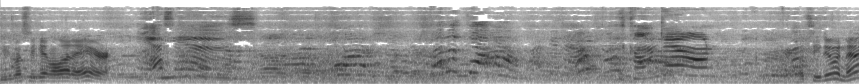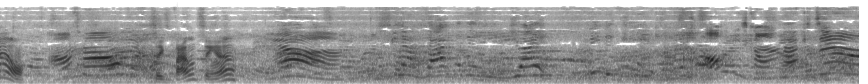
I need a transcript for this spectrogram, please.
He must be getting a lot of air. Yes, he is. He's calming down. What's he doing now? Oh It's like bouncing, huh? no. Yeah. Oh, he's coming back down.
